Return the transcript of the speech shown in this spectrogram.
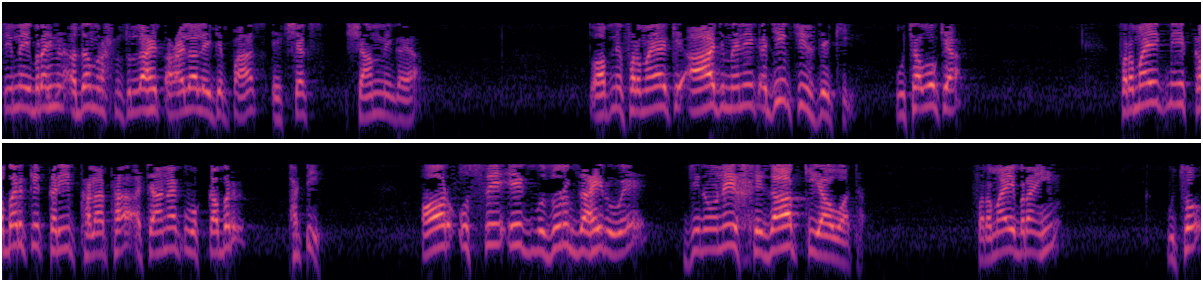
سین ابراہیم ادم رحمۃ اللہ تعالی علیہ کے پاس ایک شخص شام میں گیا۔ تو آپ نے فرمایا کہ آج میں نے ایک عجیب چیز دیکھی۔ پوچھا وہ کیا؟ فرمایا کہ میں ایک قبر کے قریب کھڑا تھا، اچانک وہ قبر پھٹی اور اس سے ایک بزرگ ظاہر ہوئے جنہوں نے خزاب کیا ہوا تھا۔ فرمائے ابراہیم، پوچھو،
